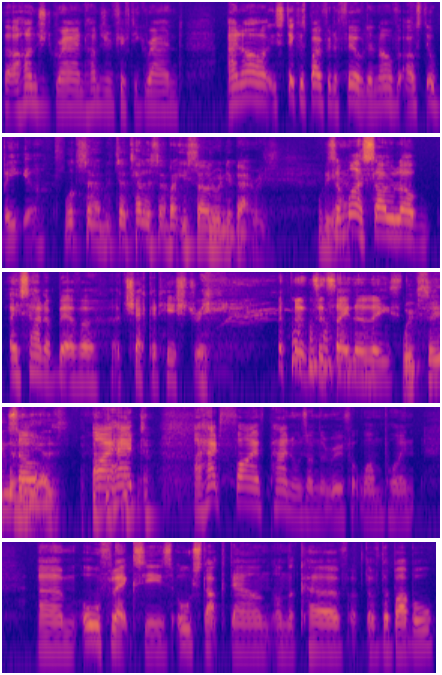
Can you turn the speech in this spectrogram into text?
that 100 grand, 150 grand, and I'll stick us both in the field, and I'll I'll still beat you. what's uh, tell us about your solar and your batteries? What do you So have? my solar, it's had a bit of a, a checkered history, to say the least. We've seen the So, videos. I had I had five panels on the roof at one point, um, all flexes, all stuck down on the curve of- of the bubble,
